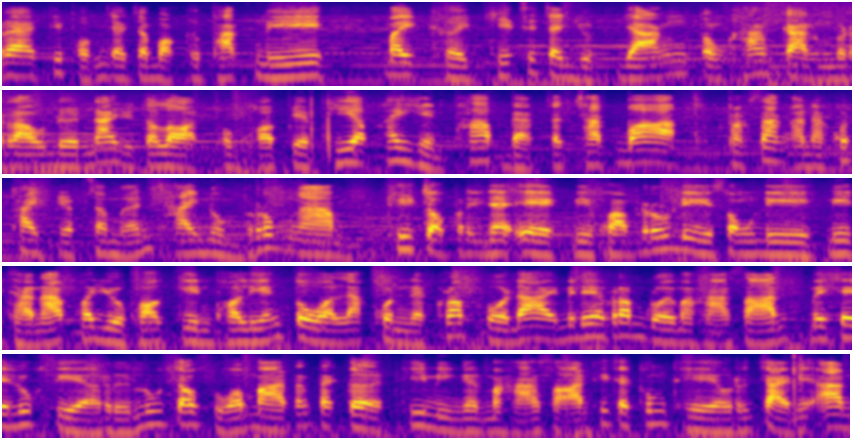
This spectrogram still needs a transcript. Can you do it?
แรกที่ผมอยากจะบอกคือพักนี้ไม่เคยคิดที่จะหยุดยั้งตรงข้ามกันเราเดินหน้าอยู่ตลอด ผมขอเปรียบเทียบให้เห็นภาพแบบชัดๆว่าพรรคสร้างอนาคตไทยเปรียบเสมือนชายหนุ่มรูปงาม ที่จบปริญญาเอกมีความรู้ดีทรงดี มีฐานะพออยู่พอกินพอเลี้ยงตัว และคนในครอบครัวได้ไม่ได้ร่ำรวยมหาศาลไม่ใช่ลูกเสียหรือลูกเจ้าสัวมาตั้งแต่เกิดที่มีเงินมหาศาลที่จะทุ่มเทหรือจ่ายไม่อั้น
